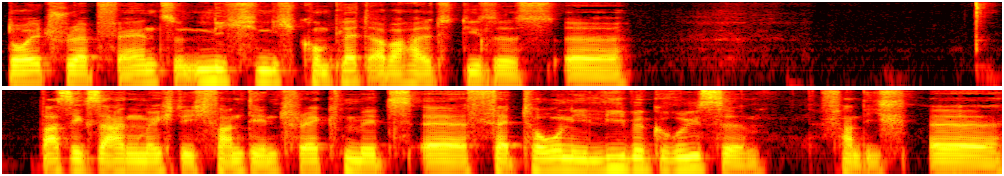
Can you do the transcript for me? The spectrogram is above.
Deutschrap-Fan. Nicht, nicht komplett, aber halt dieses äh, was ich sagen möchte, ich fand den Track mit äh, Fat Tony, liebe Grüße, fand ich äh,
